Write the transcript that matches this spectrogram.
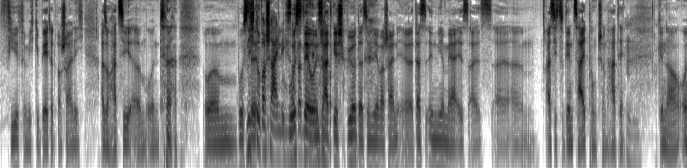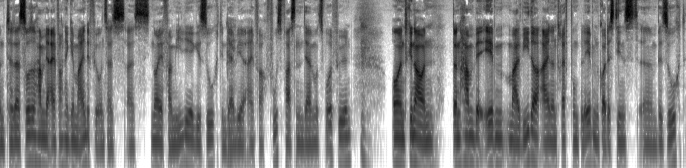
viel für mich gebetet wahrscheinlich. Also hat sie ähm, und ähm, wusste, Nicht nur wahrscheinlich, wusste und hat gespürt, dass in mir wahrscheinlich, äh, dass in mir mehr ist als äh, ähm, als ich zu dem Zeitpunkt schon hatte. Mhm. Genau. Und äh, das, so haben wir einfach eine Gemeinde für uns als, als neue Familie gesucht, in Mhm. der wir einfach Fuß fassen, in der wir uns wohlfühlen. Und genau, und dann haben wir eben mal wieder einen Treffpunkt Leben Gottesdienst äh, besucht.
